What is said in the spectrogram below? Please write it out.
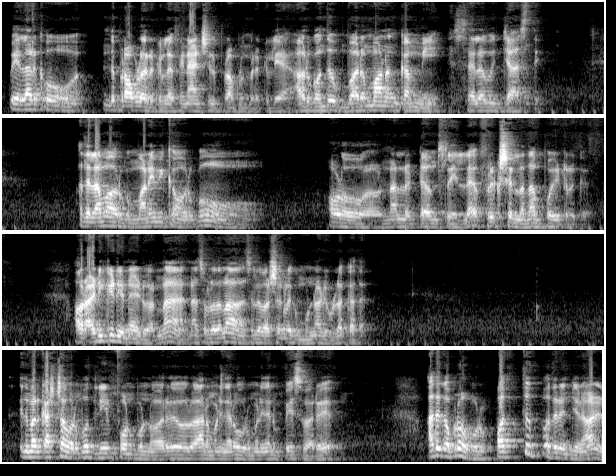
இப்போ எல்லாருக்கும் இந்த ப்ராப்ளம் இருக்குல்ல ஃபினான்ஷியல் ப்ராப்ளம் இருக்கு இல்லையா? அவருக்கு வந்து வருமானம் கம்மி செலவு ஜாஸ்தி. அது இல்லாமல் அவருக்கு மனைவிக்கும் அவருக்கும் அவ்வளோ நல்ல டேர்ம்ஸில் இல்லை ஃப்ரிக்ஷனில் தான் போயிட்டுருக்கு. அவர் அடிக்கடி என்ன ஆகிடுவார்னா நான் சொல்கிறதெல்லாம் சில வருஷங்களுக்கு முன்னாடி உள்ள கதை. இந்த மாதிரி கஷ்டம் வரும்போது திடீர்னு ஃபோன் பண்ணுவார் ஒரு அரை மணி நேரம் ஒரு மணி நேரம் பேசுவார். அதுக்கப்புறம் ஒரு பத்து பதினஞ்சு நாள்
